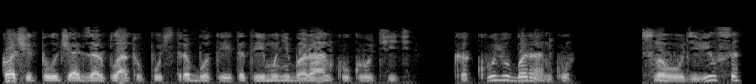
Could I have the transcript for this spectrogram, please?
Хочет получать зарплату, пусть работает. Это ему не баранку крутить. Какую баранку? Снова удивился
